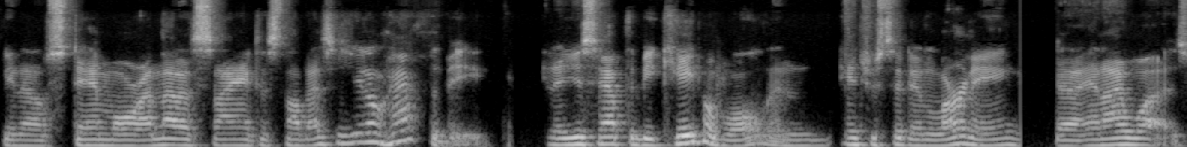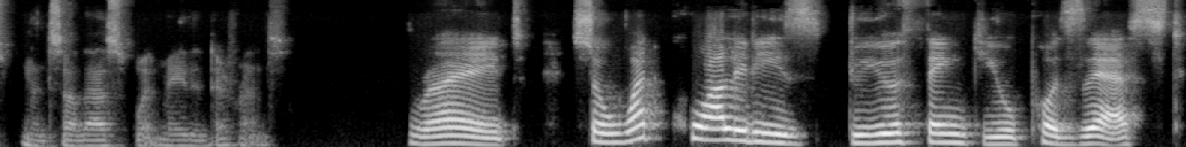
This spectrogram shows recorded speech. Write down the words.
you know, STEM or I'm not a scientist and all that. I says, you don't have to be. You know, you just have to be capable and interested in learning. Uh, and I was. And so that's what made the difference. Right. So, what qualities do you think you possessed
